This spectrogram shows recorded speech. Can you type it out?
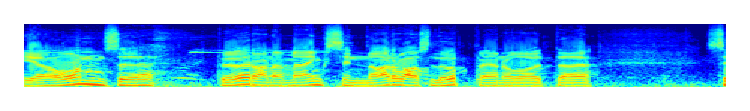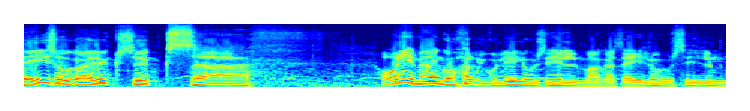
ja on see pöörane mäng siin Narvas lõppenud seisuga üks-üks. oli mängu algul ilus ilm, aga see ilus ilm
